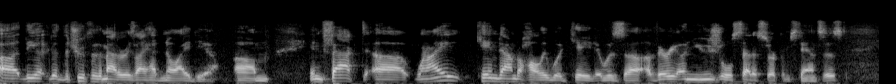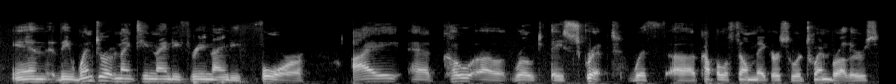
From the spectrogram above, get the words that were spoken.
Uh, the the truth of the matter is, I had no idea. Um, in fact, uh, when I came down to Hollywood, Kate, it was a, a very unusual set of circumstances. In the winter of 1993-94, I had co-wrote a script with a couple of filmmakers who are twin brothers.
